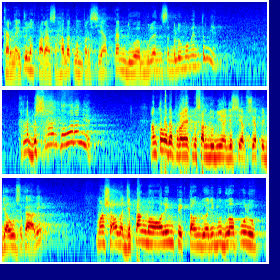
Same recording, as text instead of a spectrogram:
karena itulah para sahabat mempersiapkan dua bulan sebelum momentumnya. Karena besar tawarannya. Antum ada proyek besar dunia aja siap-siapnya jauh sekali. Masya Allah, Jepang mau Olimpik tahun 2020.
